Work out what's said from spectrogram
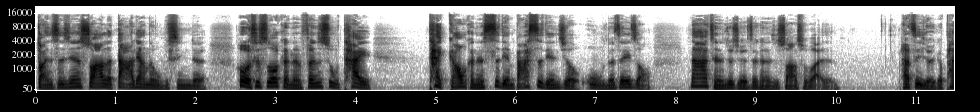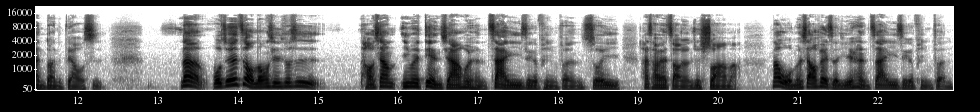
短时间刷了大量的五星的，或者是说可能分数太太高，可能四点八、四点九、五的这一种，那他可能就觉得这可能是刷出来的，他自己有一个判断的标示。那我觉得这种东西就是，好像因为店家会很在意这个评分，所以他才会找人去刷嘛。那我们消费者也很在意这个评分，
